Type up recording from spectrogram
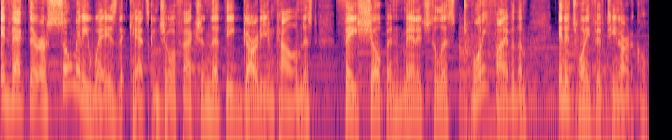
In fact, there are so many ways that cats can show affection that the Guardian columnist Faye Chopin managed to list 25 of them in a 2015 article.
